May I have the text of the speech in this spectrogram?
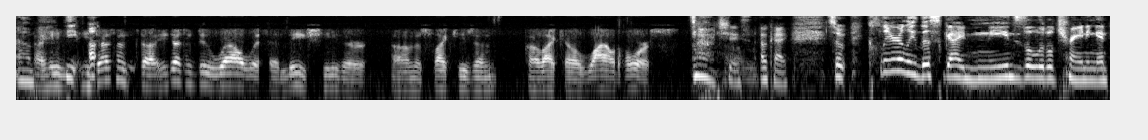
Um, Uh, he the he doesn't uh, he doesn't do well with a leash either. Um, it's like he's an uh, like a wild horse. Oh, jeez. Okay. So clearly this guy needs a little training and,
